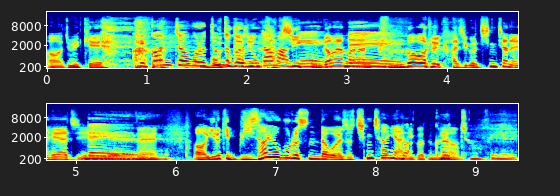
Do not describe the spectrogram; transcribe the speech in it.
어, 좀 이렇게 객관적으로 모두가 좀 같이 공감할 만한 네. 근거를 가지고 칭찬을 해야지. 네. 네. 어, 이렇게 미사역으로 쓴다고 해서 칭찬이 아니거든요. 그렇죠. 예.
